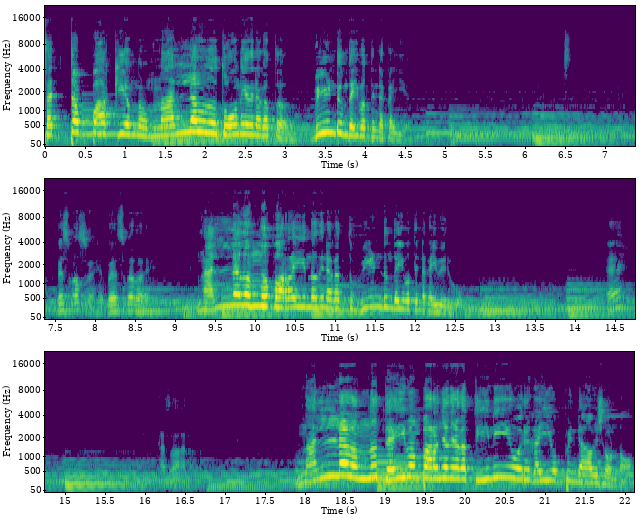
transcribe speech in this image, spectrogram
സെറ്റപ്പാക്കിയെന്ന് നല്ലതെന്ന് തോന്നിയതിനകത്ത് വീണ്ടും ദൈവത്തിന്റെ കയ്യ് ബസ് ബസ് ബസ് ബ്രദറെ, നല്ലതെന്ന് പറയുന്നതിനകത്ത് വീണ്ടും ദൈവത്തിന്റെ കൈ വരുമോ നല്ലതെന്ന് ദൈവം പറഞ്ഞതിനകത്ത് ഇനിയും ഒരു കയ്യൊപ്പിന്റെ ആവശ്യമുണ്ടോ?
